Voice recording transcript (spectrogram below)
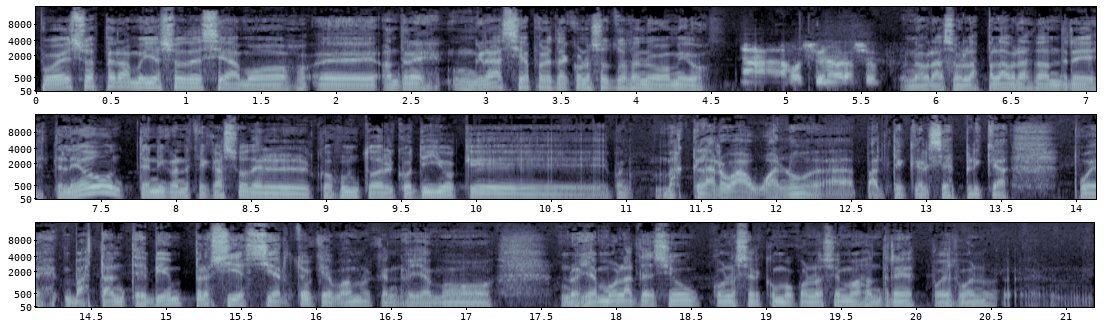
Pues eso esperamos y eso deseamos. Eh, Andrés, gracias por estar con nosotros de nuevo, amigo. Nada, José, un abrazo. Un abrazo. Las palabras de Andrés de León, técnico en este caso del conjunto del Cotillo, que, bueno, más claro agua, ¿no? Aparte que él se explica, pues, bastante bien, pero sí es cierto que, vamos, que nos llamó, nos llamó la atención conocer como conocemos a Andrés, pues, bueno, en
